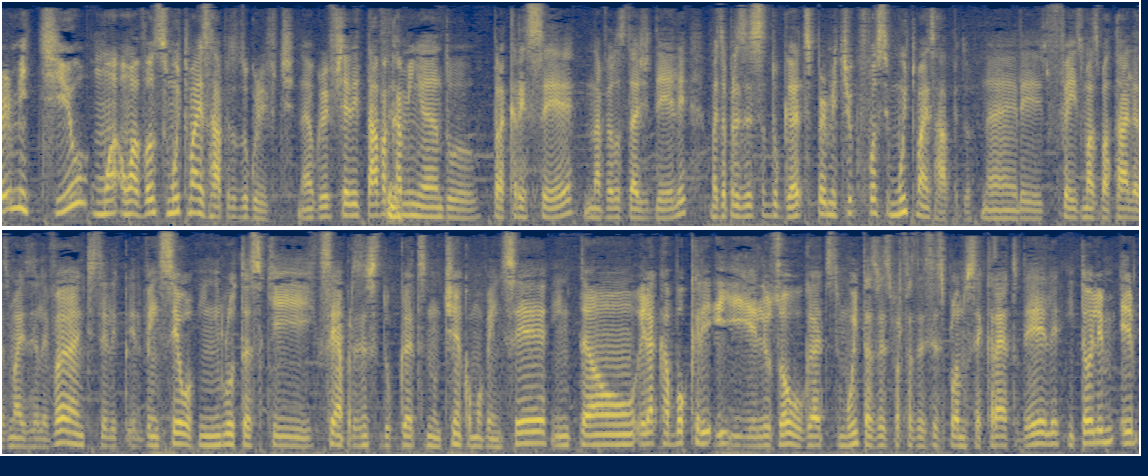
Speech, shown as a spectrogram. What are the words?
permitiu uma- um avanço muito mais rápido do Griffith. Né? O Griffith ele tava caminhando para crescer na velocidade dele, mas a presença do Guts permitiu que fosse muito mais rápido. Né? Ele fez umas batalhas mais relevantes, ele, ele venceu em lutas que sem a presença do Guts não tinha como vencer. Então ele acabou cri... e ele usou o Guts muitas vezes para fazer esses planos secretos dele. Então ele, ele-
